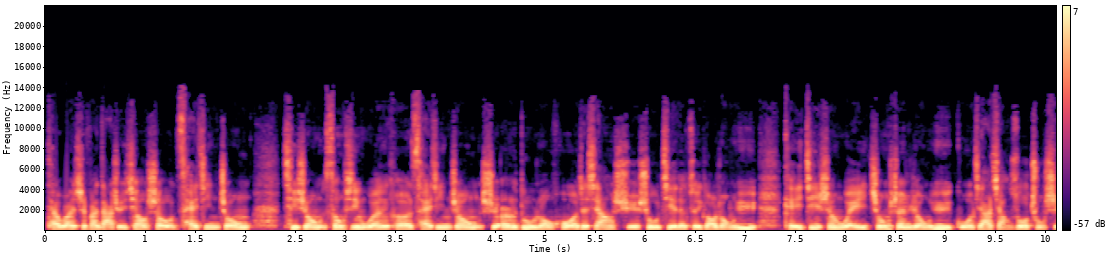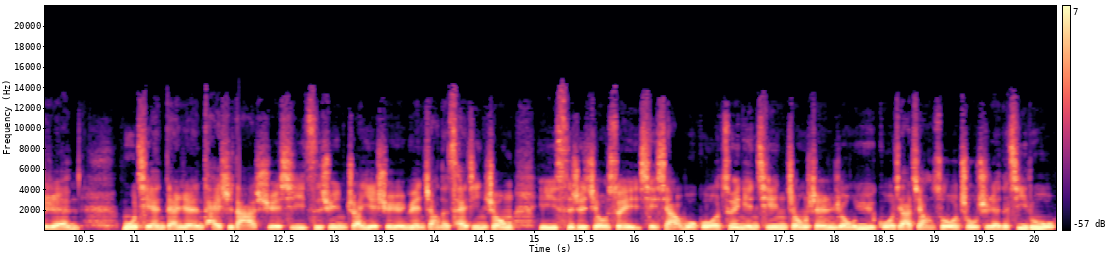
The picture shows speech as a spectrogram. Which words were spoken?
台湾师范大学教授蔡金忠。其中，宋信文和蔡金忠是二度荣获这项学术界的最高荣誉，可以晋升为终身荣誉国。家讲座主持人，目前担任台师大学习资讯专业学院院长的蔡金忠，以四十九岁写下我国最年轻终身荣誉国家讲座主持人的记录。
